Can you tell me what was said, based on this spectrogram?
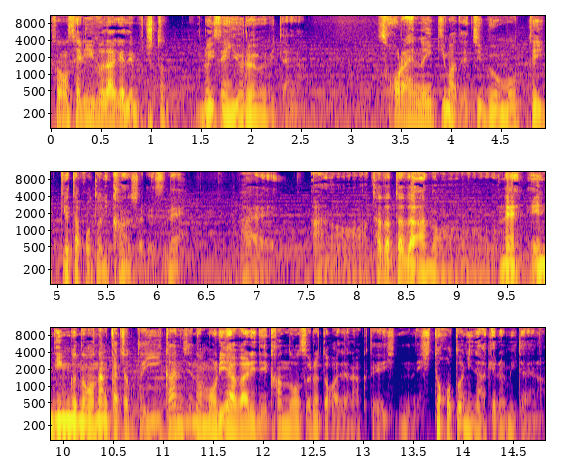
そのセリフだけでちょっと涙腺緩むみたいな。そこら辺の域まで自分を持っていけたことに感謝ですね。はい。あのただただあのねエンディングのなんかちょっといい感じの盛り上がりで感動するとかじゃなくて一言に泣けるみたいな。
